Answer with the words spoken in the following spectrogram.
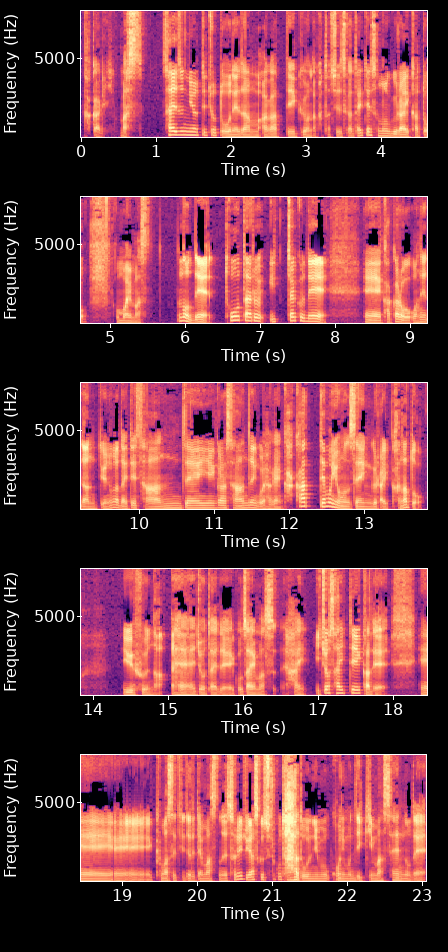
かかります。サイズによってちょっとお値段も上がっていくような形ですが、大体そのぐらいかと思います。なので、トータル1着で、えー、かかるお値段っていうのが大体3000円から3500円。かかっても4000円ぐらいかなという風な、えー、状態でございます。はい。一応最低価で、えー、組ませていただいてますので、それ以上安くすることはどうにも、こうにもできませんので、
